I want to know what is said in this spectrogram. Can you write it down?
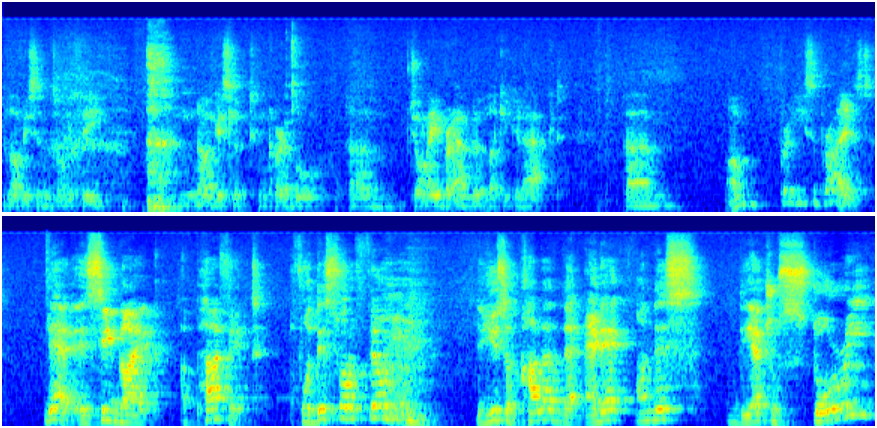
Lovely cinematography. Nugget looked incredible. Um, John Abraham looked like he could act. Um, I'm pretty surprised. yeah, it seemed like a perfect for this sort of film. the use of color, the edit on this, the actual story,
